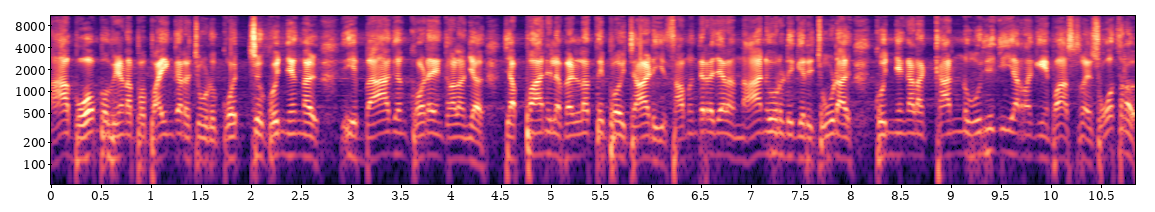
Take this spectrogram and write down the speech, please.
ആ ബോംബ് വീണപ്പോൾ ഭയങ്കര ചൂട്. കൊച്ചു കുഞ്ഞുങ്ങൾ ഈ ബാഗും കൊടയും കളഞ്ഞ് ജപ്പാനിലെ വെള്ളത്തിൽ പോയി ചാടി. സമുദ്രജലം നാനൂറ് ഡിഗ്രി ചൂടായി. കുഞ്ഞുങ്ങളുടെ കണ്ണ് ഉരുകി ഇറങ്ങി. തുടങ്ങി പാസ്റ്ററെ സ്വോത്രം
